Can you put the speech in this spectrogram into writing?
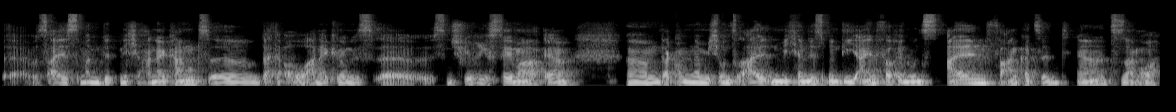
Äh, sei es, man wird nicht anerkannt. Äh, dachte, oh, Anerkennung ist, äh, ist ein schwieriges Thema. Ja. Ähm, da kommen nämlich unsere alten Mechanismen, die einfach in uns allen verankert sind, ja, zu sagen, oh,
